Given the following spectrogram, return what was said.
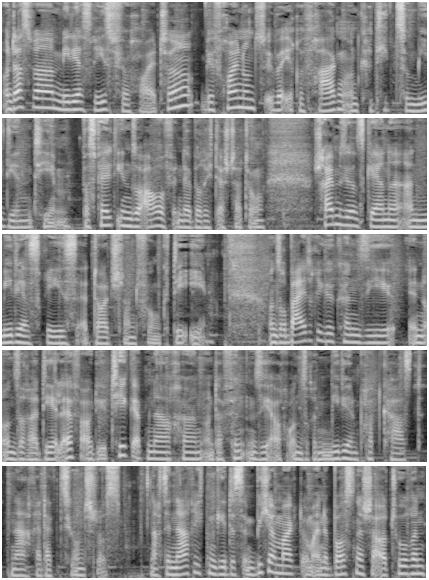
Und das war Medias Res für heute. Wir freuen uns über Ihre Fragen und Kritik zu Medienthemen. Was fällt Ihnen so auf in der Berichterstattung? Schreiben Sie uns gerne an mediasres.deutschlandfunk.de. Unsere Beiträge können Sie in unserer DLF Audiothek App nachhören und da finden Sie auch unseren Medienpodcast nach Redaktionsschluss. Nach den Nachrichten geht es im Büchermarkt um eine bosnische Autorin,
